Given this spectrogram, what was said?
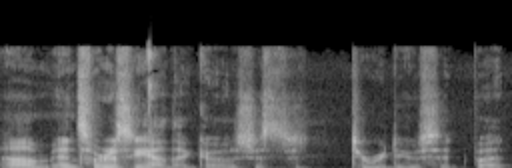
Um, and sort of see how that goes just to, to reduce it. But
